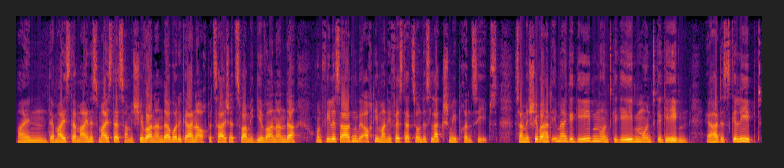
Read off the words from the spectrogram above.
Mein, der Meister meines Meisters, Swami Shivananda, wurde gerne auch bezeichnet Swami Givananda und viele sagen wir auch die Manifestation des Lakshmi-Prinzips. Swami Shivan hat immer gegeben und gegeben und gegeben. Er hat es geliebt,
